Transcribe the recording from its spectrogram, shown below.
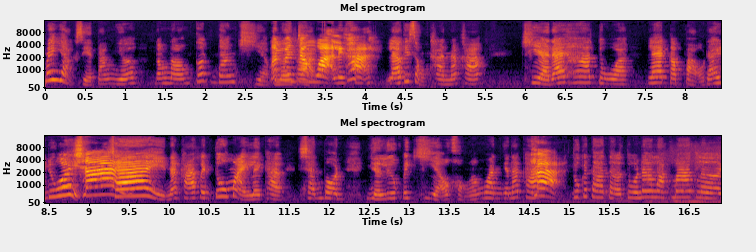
ไม่อยากเสียตังค์เยอะ น้องๆก็นั่งเขี่ยไปมันเลเป็ยนค่ะจังหวะเลยค่ะ แล้วที่สำคัญนะคะ เขี่ยได้ 5 ตัว แลกกระเป๋าได้ด้วย ใช่ ใช่นะคะ เป็นตู้ใหม่เลยค่ะ ชั้นบนอย่าลืมไปเขียวของรางวัลกันนะคะ ค่ะ ตุ๊กตาแต่ละตัวน่ารักมากเลย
